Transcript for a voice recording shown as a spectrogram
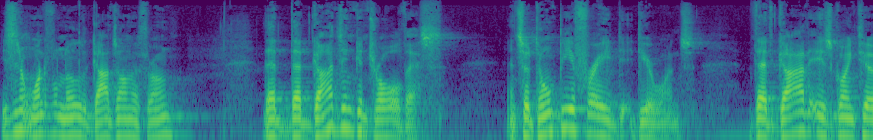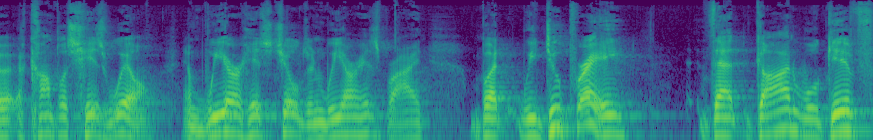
Isn't it wonderful to know that God's on the throne? That, that God's in control of this And so don't be afraid, dear ones, that God is going to accomplish His will. And we are His children, we are His bride. But we do pray that God will give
